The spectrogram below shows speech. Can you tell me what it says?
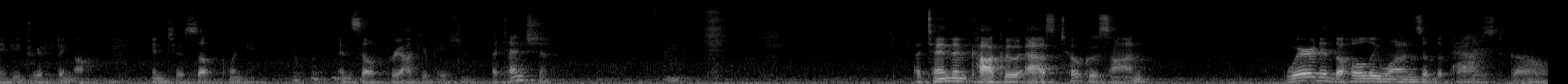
Any of you drifting off into self clinging and self preoccupation. Attention. Attendant Kaku asked Tokusan, Where did the holy ones of the past go?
